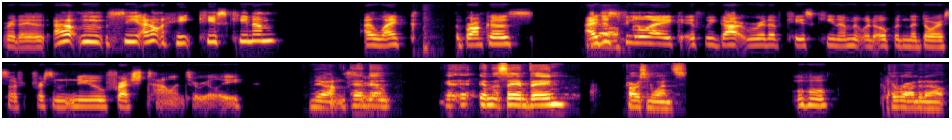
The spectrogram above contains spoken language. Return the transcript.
rid of. I don't mm, see. I don't hate Case Keenum. I like the Broncos. I just feel like if we got rid of Case Keenum, it would open the door so, for some new, fresh talent to really. yeah, come and through. then in, the same vein, Carson Wentz Mm-hmm. to round it out.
